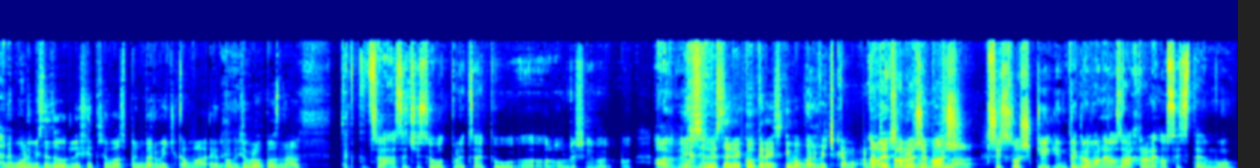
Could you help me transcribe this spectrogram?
A nemohli byste to odlišit třeba aspoň barvičkama, jako aby to bylo poznat? Tak třeba hasiči jsou od policajtů eh, odlišní. Ale, Já jsem myslel jako krajskýma barvičkama, aby ale to je pravda, člověk že máš poznal. tři složky integrovaného záchranného systému.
